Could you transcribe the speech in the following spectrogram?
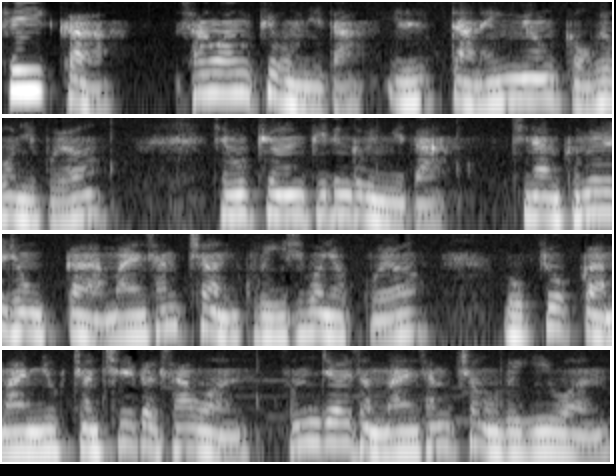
K가 상황표 봅니다. 일단 액면가 500원이고요. 재무표는 B등급입니다. 지난 금요일 종가 13,920원이었고요. 목표가 16,704원, 손절선 13,502원,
